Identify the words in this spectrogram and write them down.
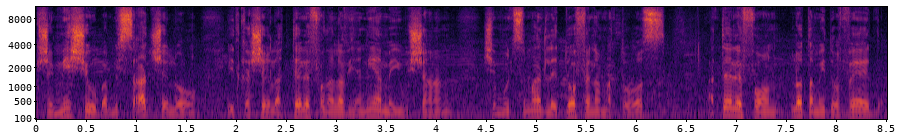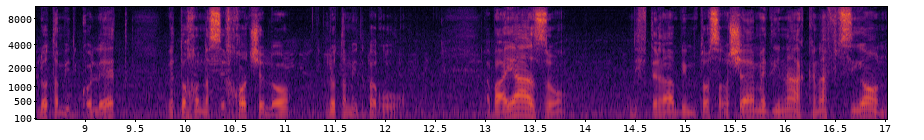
כשמישהו במשרד שלו יתקשר לטלפון הלווייני המיושן שמוצמד לדופן המטוס, הטלפון לא תמיד עובד, לא תמיד קולט, ותוכן השיחות שלו לא תמיד ברור. הבעיה הזו נפתרה במטוס ראשי המדינה, כנף ציון.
